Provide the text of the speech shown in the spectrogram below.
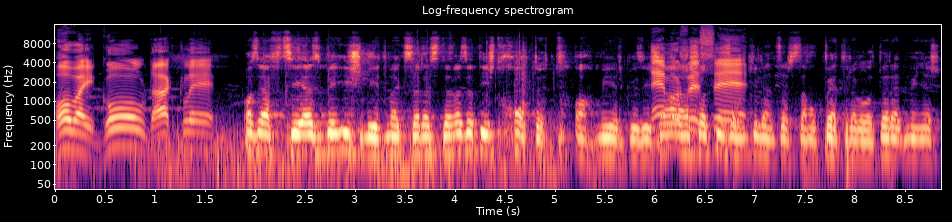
ovaj gol, dakle. Az FCSB ismét megszerezte vezetést, 6-5 a mérkőzés állása, most össze- 19-es számú Petre volt eredményes.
